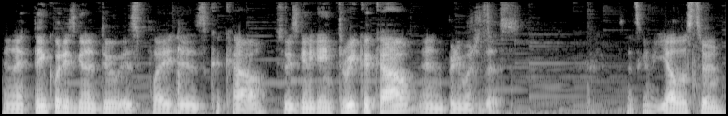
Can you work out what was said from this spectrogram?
And I think what he's going to do is play his cacao. So he's going to gain three cacao and pretty much this. That's going to be yellow's turn.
